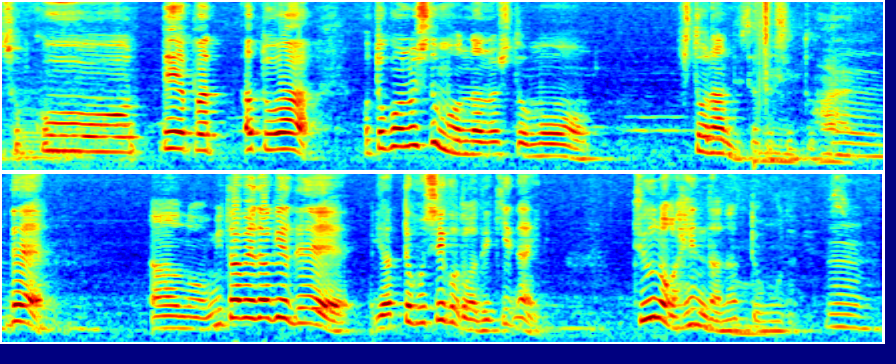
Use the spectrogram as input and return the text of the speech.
そこでやっぱあとは男の人も女の人も人なんですよ私にと。って。はい。であの見た目だけでやってほしいことができないっていうのが変だなって思うだけ。うんうん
